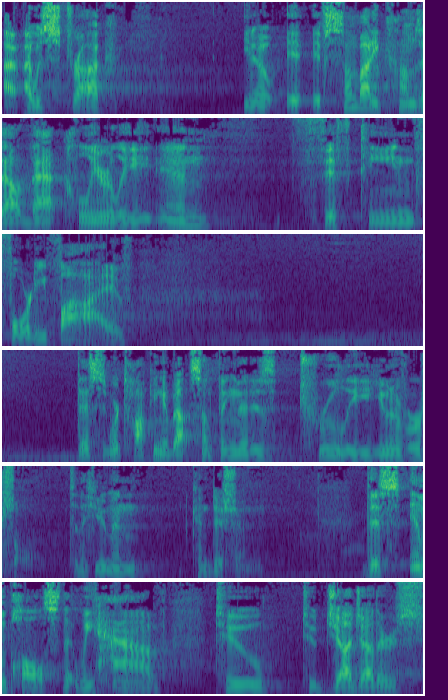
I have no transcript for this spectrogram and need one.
I, I was struck you know, if, if somebody comes out that clearly in 1545, this, we're talking about something that is truly universal to the human condition. This impulse that we have to, to judge others,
